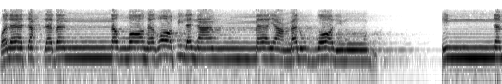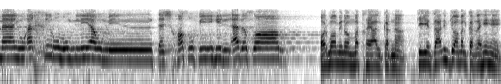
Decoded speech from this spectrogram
ولا تحسبن الله غافلا عما يعمل الظالمون إنما يؤخرهم ليوم تشخص فيه الأبصار اور مومنوں مت خیال کرنا کہ یہ ظالم جو عمل کر رہے ہیں،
